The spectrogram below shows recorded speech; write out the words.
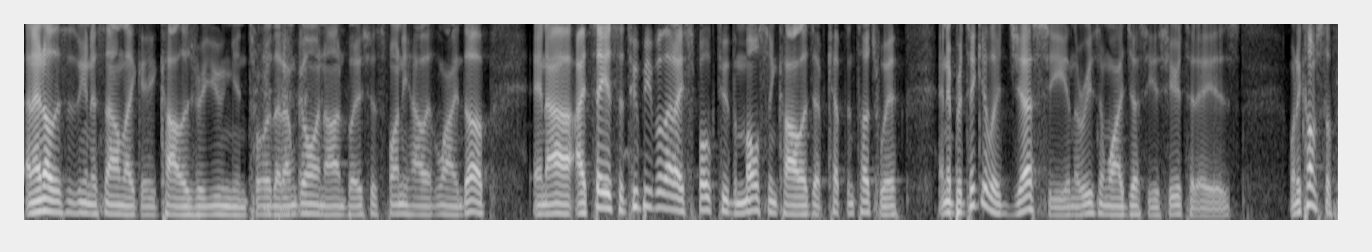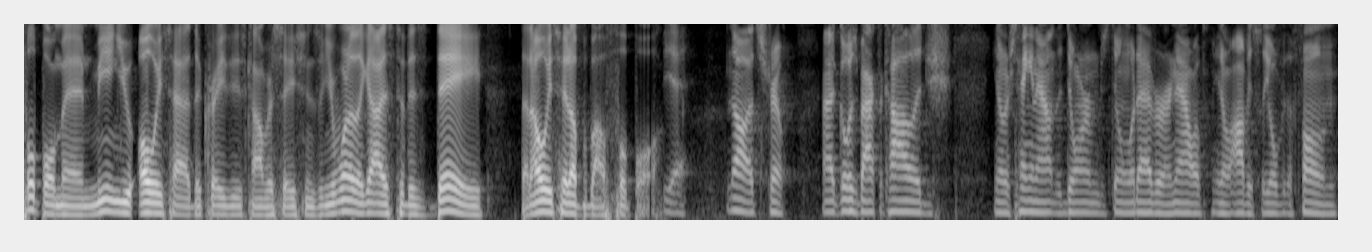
And I know this is going to sound like a college reunion tour that I'm going on, but it's just funny how it lined up. And uh, I'd say it's the two people that I spoke to the most in college, I've kept in touch with, and in particular Jesse. And the reason why Jesse is here today is when it comes to football, man, me and you always had the craziest conversations, and you're one of the guys to this day that I always hit up about football. Yeah. No, it's true. Uh, it goes back to college. You know, just hanging out in the dorms, doing whatever, and now you know, obviously over the phone.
